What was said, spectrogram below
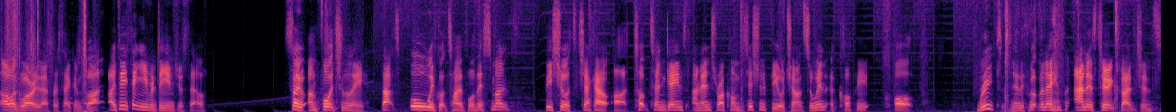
I was worried there for a second, but I do think you redeemed yourself. So unfortunately, that's all we've got time for this month. Be sure to check out our top 10 games and enter our competition for your chance to win a copy of Root, nearly forgot the name, and its two expansions.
